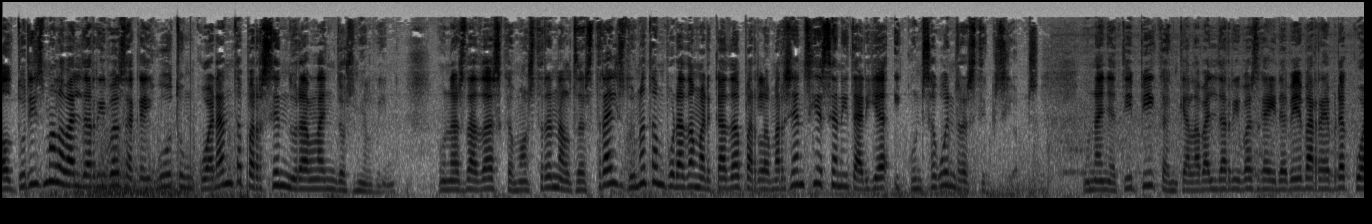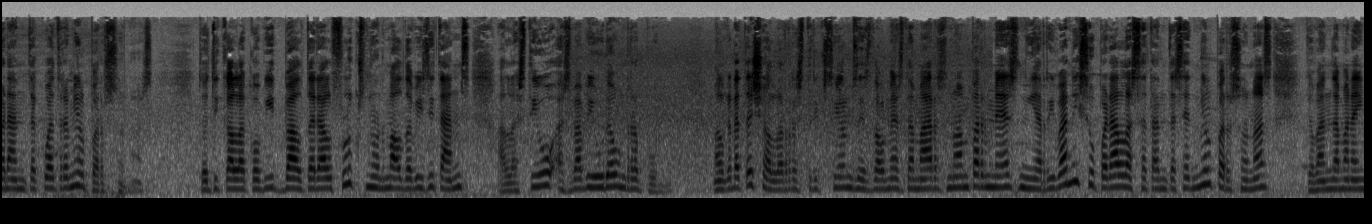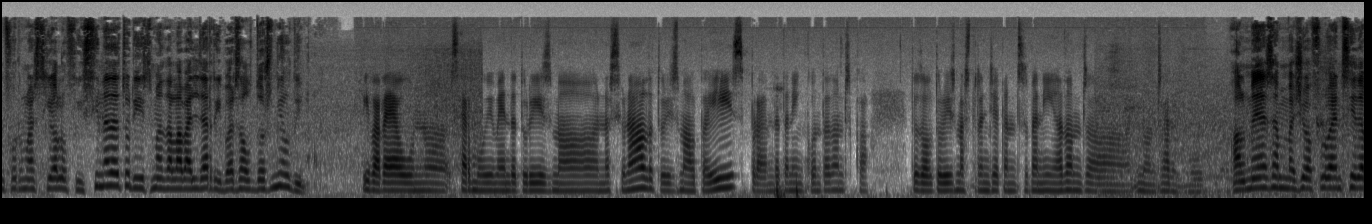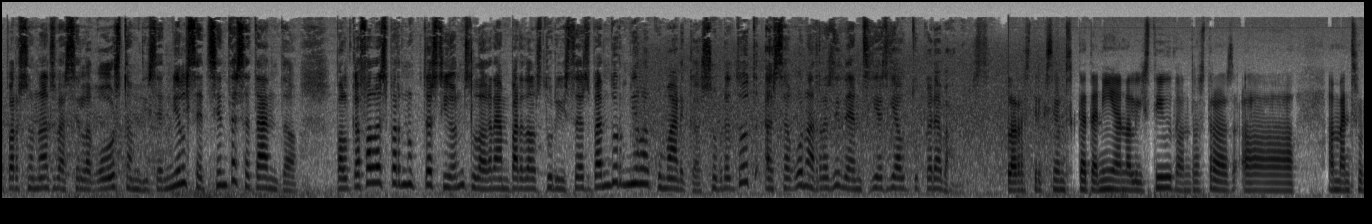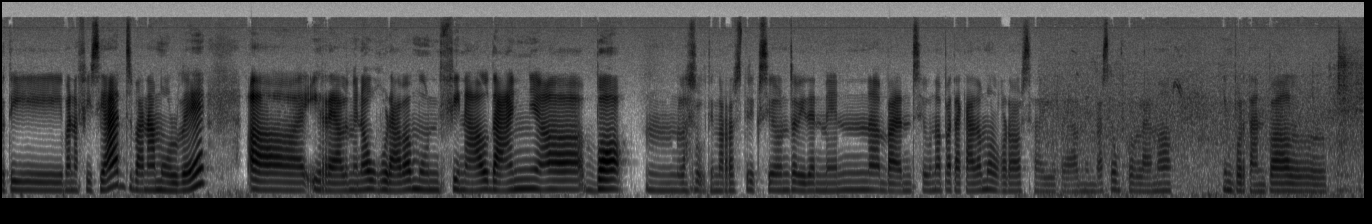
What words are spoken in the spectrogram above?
El turisme a la Vall de Ribes ha caigut un 40% durant l'any 2020. Unes dades que mostren els estralls d'una temporada marcada per l'emergència sanitària i consegüents restriccions. Un any atípic en què la Vall de Ribes gairebé va rebre 44.000 persones. Tot i que la Covid va alterar el flux normal de visitants, a l'estiu es va viure un repunt. Malgrat això, les restriccions des del mes de març no han permès ni arribar ni superar les 77.000 persones que van demanar informació a l'Oficina de Turisme de la Vall de Ribes el 2019. Hi va haver un cert moviment de turisme nacional, de turisme al país, però hem de tenir en compte doncs, que tot el turisme estranger que ens venia doncs, eh, no ens ha vingut. El mes amb major afluència de persones va ser l'agost, amb 17.770. Pel que fa a les pernoctacions, la gran part dels turistes van dormir a la comarca, sobretot a segones residències i autocaravanes. Les restriccions que tenien a l'estiu, doncs, ostres, eh, em van sortir beneficiats, va anar molt bé eh, i realment auguràvem un final d'any eh, bo les últimes restriccions, evidentment, van ser una patacada molt grossa i realment va ser un problema important pel,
